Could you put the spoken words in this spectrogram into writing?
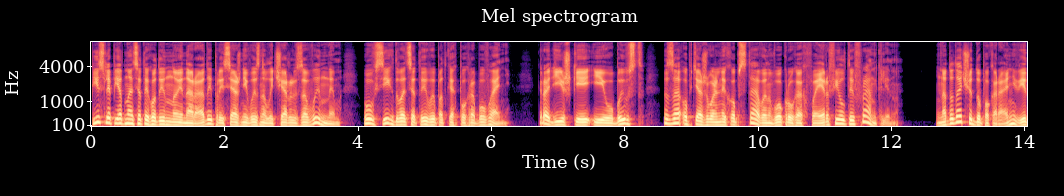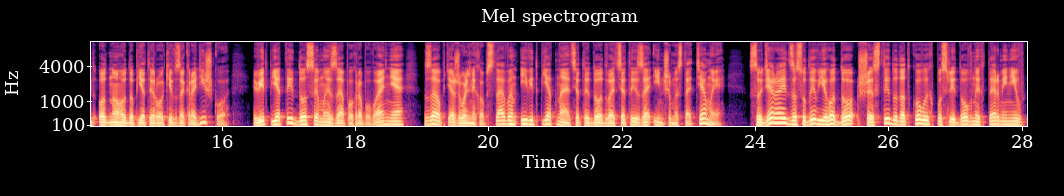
Після 15-годинної наради присяжні визнали Чарльза винним у всіх 20 випадках пограбувань, крадіжки і убивств за обтяжувальних обставин в округах Фейерфілд і Франклін. На додачу до покарань від 1 до 5 років за крадіжку, від 5 до 7 за пограбування за обтяжувальних обставин і від 15 до 20 за іншими статтями, суддя Райт засудив його до шести додаткових послідовних термінів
